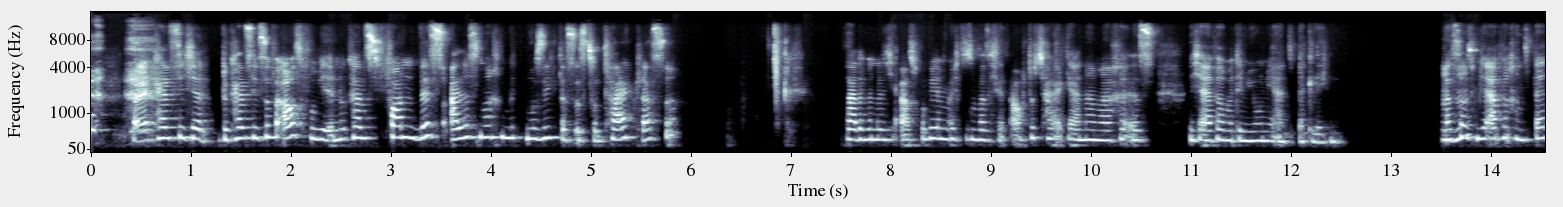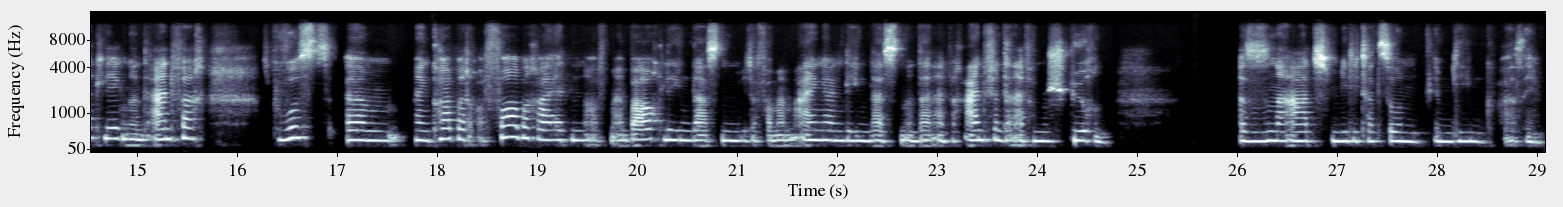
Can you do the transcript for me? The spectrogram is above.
weil kannst dich ja, du kannst dich so ausprobieren. Du kannst von bis alles machen mit Musik. Das ist total klasse gerade wenn du dich ausprobieren möchtest und was ich jetzt auch total gerne mache, ist mich einfach mit dem Juni ins Bett legen. Lass mhm. uns mich einfach ins Bett legen und einfach bewusst ähm, meinen Körper darauf vorbereiten, auf meinem Bauch liegen lassen, wieder vor meinem Eingang liegen lassen und dann einfach einfinden, dann einfach nur spüren. Also so eine Art Meditation im Liegen quasi.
